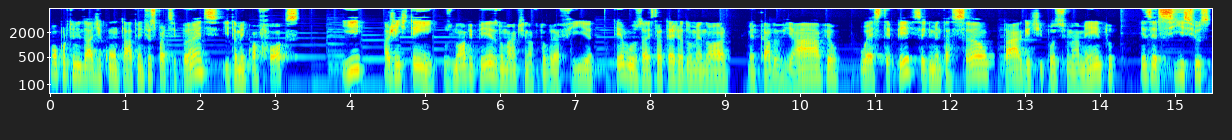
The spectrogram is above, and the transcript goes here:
Uma oportunidade de contato entre os participantes e também com a Fox. E a gente tem os nove P's do marketing na fotografia, temos a estratégia do menor mercado viável, o STP, segmentação, target e posicionamento, exercícios,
